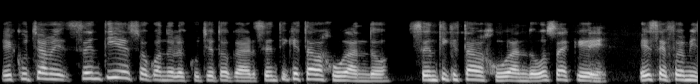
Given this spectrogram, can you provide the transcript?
Escúchame, sentí eso cuando lo escuché tocar, sentí que estaba jugando, sentí que estaba jugando. Vos sabés que ese fue mi,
